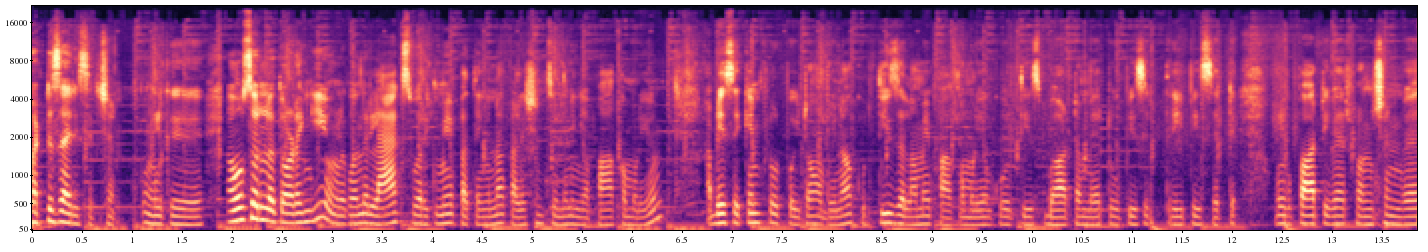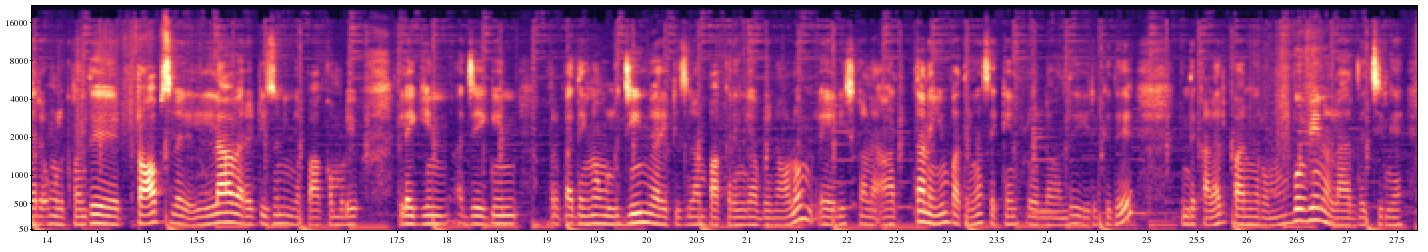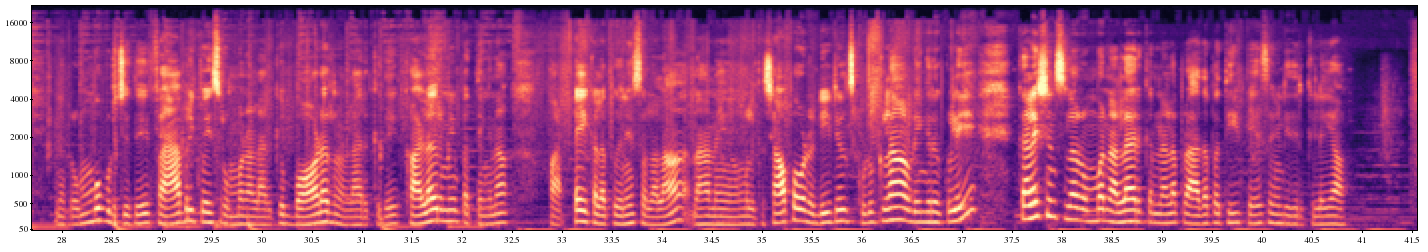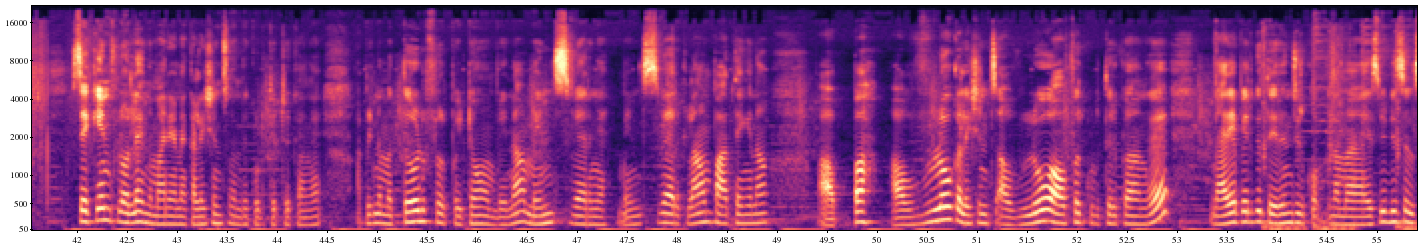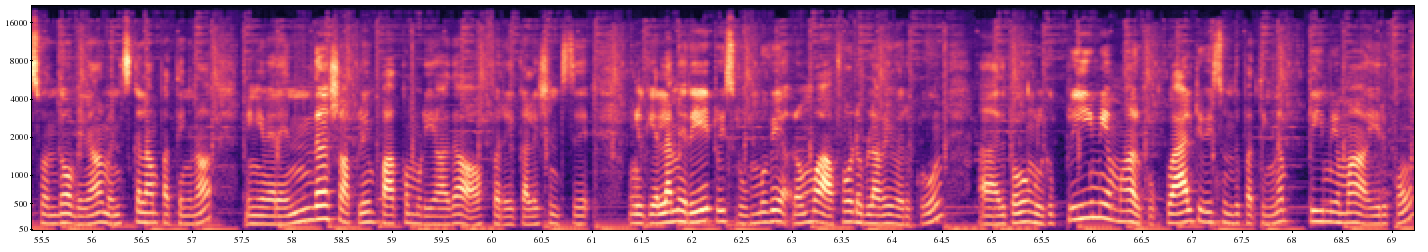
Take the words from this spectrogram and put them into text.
பட்டு சாரீ செக்ஷன் உங்களுக்கு தௌசண்டில் தொடங்கி உங்களுக்கு வந்து லேக்ஸ் வரைக்குமே பார்த்தீங்கன்னா கலெக்ஷன்ஸ் வந்து நீங்கள் பார்க்க முடியும். அப்படியே செகண்ட் ஃப்ளோர் போயிட்டோம் அப்படின்னா குர்த்தீஸ் எல்லாமே பார்க்க முடியும். Kurtis bottom wear two piece set three piece set உங்களுக்கு பார்ட்டி வேர் ஃபங்க்ஷன் வேர் உங்களுக்கு வந்து டாப்ஸில் எல்லா வெரைட்டிஸும் நீங்கள் பார்க்க முடியும். லெகின் ஜெகின் அப்புறம் பார்த்தீங்கன்னா உங்களுக்கு ஜீன் வெரைட்டிஸ்லாம் பார்க்குறீங்க அப்படின்னாலும் லேடிஸ்க்கான அத்தனையும் பார்த்தீங்கன்னா செகண்ட் ஃப்ளோரில் வந்து இருக்குது. இந்த கலர் பாருங்கள் ரொம்பவே நல்லா இருந்துச்சுங்க. எனக்கு ரொம்ப பிடிச்சது. ஃபேப்ரிக் வைஸ் ரொம்ப நல்லாயிருக்கு பார்டர் நல்லா நல்லா இருக்குது. கலருமே பார்த்தீங்கன்னா பட்டை கலப்புதுன்னே சொல்லலாம். நான் உங்களுக்கு ஷாப்போட டீட்டெயில்ஸ் கொடுக்கலாம் அப்படிங்கிறக்குள்ளேயே கலெக்ஷன்ஸ்லாம் ரொம்ப நல்லா இருக்கிறனால அப்புறம் அதை பற்றி பேச வேண்டியது இருக்கு இல்லையா? செகண்ட் ஃப்ளோரில் இந்த மாதிரியான கலெக்ஷன்ஸ் வந்து கொடுத்துட்ருக்காங்க. அப்படி நம்ம தேர்ட் ஃப்ளோர் போயிட்டோம் அப்படின்னா மென்ஸ் வேருங்க மென்ஸ் வேர்க்கெலாம் பார்த்தீங்கன்னா அப்பா அவ்வளோ கலெக்ஷன்ஸ் அவ்வளோ ஆஃபர் கொடுத்துருக்காங்க. நிறைய பேருக்கு தெரிஞ்சிருக்கும். நம்ம எஸ்பிபி சில்ஸ் வந்தோம் அப்படின்னா மென்ஸ்க்கெல்லாம் பார்த்தீங்கன்னா நீங்கள் வேறு எந்த ஷாப்லேயும் பார்க்க முடியாத ஆஃபரு கலெக்ஷன்ஸு உங்களுக்கு எல்லாமே ரேட் வைஸ் ரொம்பவே ரொம்ப அஃபோர்டபுளாகவே இருக்கும். அது போக உங்களுக்கு ப்ரீமியமாக இருக்கும். குவாலிட்டி வைஸ் வந்து பார்த்திங்கன்னா ப்ரீமியமாக இருக்கும்.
